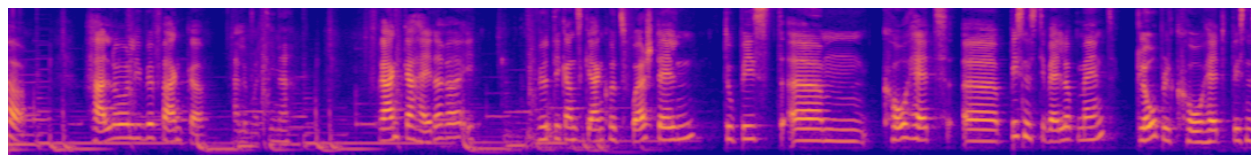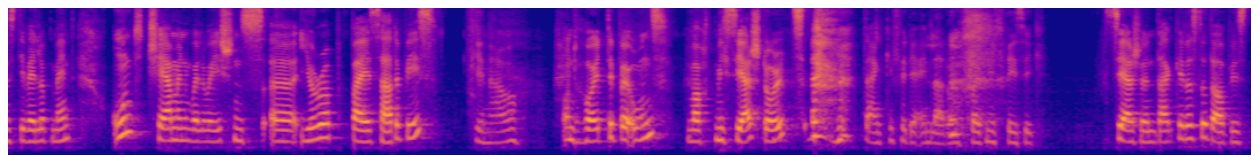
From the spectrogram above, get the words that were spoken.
Ja, hallo liebe Franka. Hallo Martina. Franka Heiderer, ich würde dich ganz gern kurz vorstellen. Du bist ähm, Co-Head äh, Business Development, Global Co-Head Business Development und Chairman Valuations äh, Europe bei Sotheby's. Genau. Und heute bei uns macht mich sehr stolz. Danke für die Einladung, freut mich riesig. Sehr schön, danke, dass du da bist.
